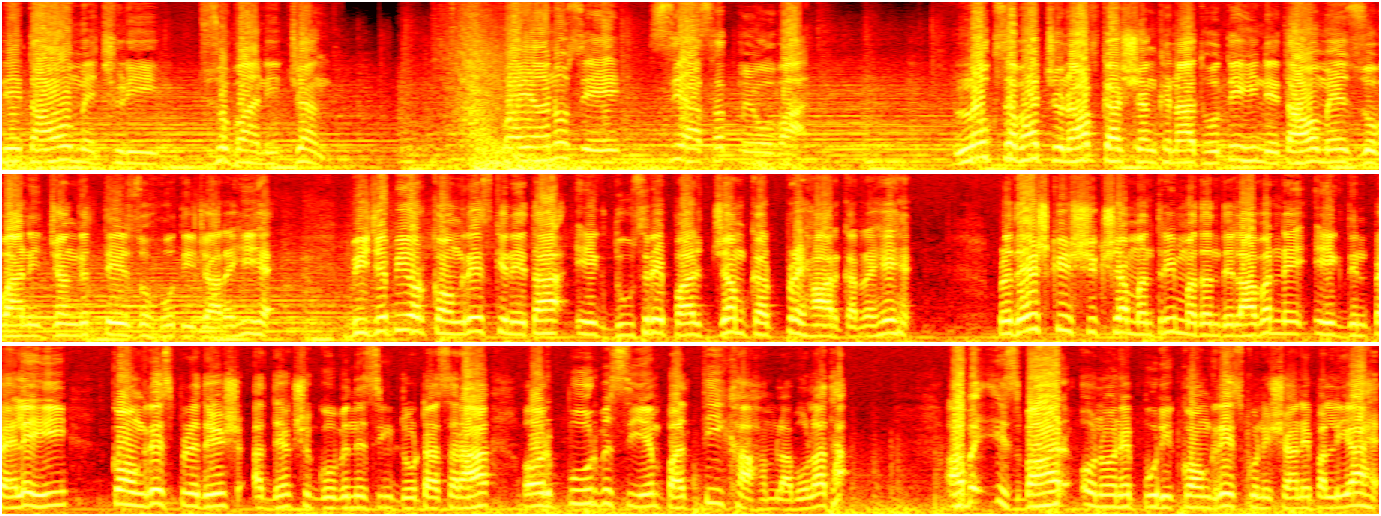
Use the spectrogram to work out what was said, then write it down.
नेताओं में छिड़ी जुबानी जंग, बयानों से सियासत में उबाद लोकसभा चुनाव का शंखनाद होते ही नेताओं में जुबानी जंग तेज होती जा रही है। बीजेपी और कांग्रेस के नेता एक दूसरे पर जमकर प्रहार कर रहे हैं। प्रदेश के शिक्षा मंत्री मदन दिलावर ने एक दिन पहले ही कांग्रेस प्रदेश अध्यक्ष गोविंद सिंह डोटासरा और पूर्व सीएम पर तीखा हमला बोला था। अब इस बार उन्होंने पूरी कांग्रेस को निशाने पर लिया है।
